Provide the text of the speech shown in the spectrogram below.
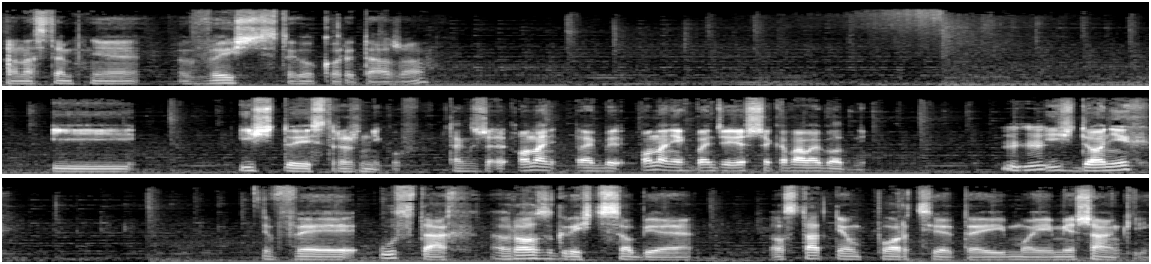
a następnie wyjść z tego korytarza i iść do jej strażników. Także ona, jakby, ona niech będzie jeszcze kawałek od nich. mhm. iść do nich, w ustach rozgryźć sobie ostatnią porcję tej mojej mieszanki.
